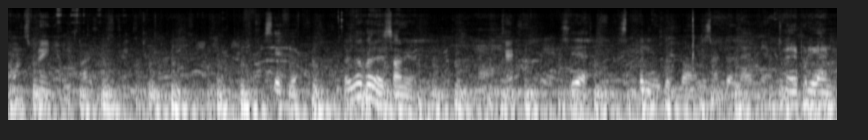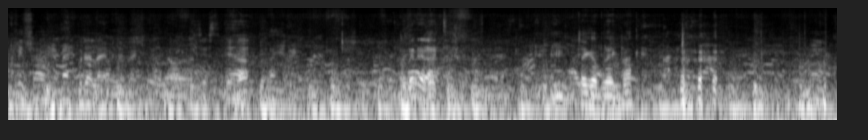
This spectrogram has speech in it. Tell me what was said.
One spring. Safe, yeah? There's no good Okay. So yeah, spin the long, just put the lime here. Yeah, eh, put the lime. Put the lime in the back. No, no. Yeah. Oh, yeah. Take a break, huh?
